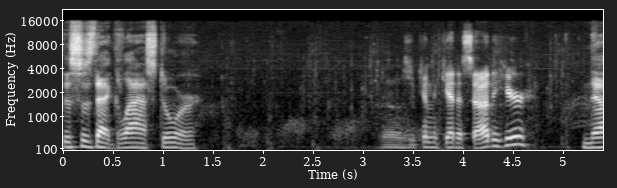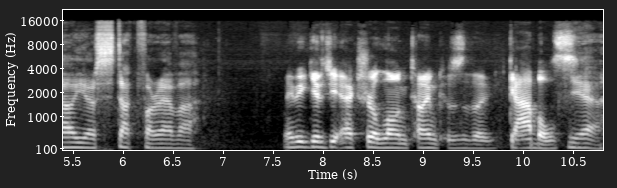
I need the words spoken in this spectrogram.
This is that glass door. Oh, Is it gonna get us out of here? Now you're stuck forever. Maybe it gives you extra long time because of the gobbles. Yeah.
